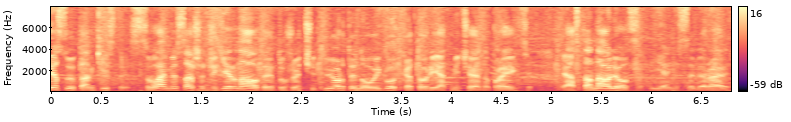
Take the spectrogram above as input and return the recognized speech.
Приветствую, танкисты! С вами Саша Джиггернаута. Это уже четвертый Новый год, который я отмечаю на проекте. И останавливаться я не собираюсь.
